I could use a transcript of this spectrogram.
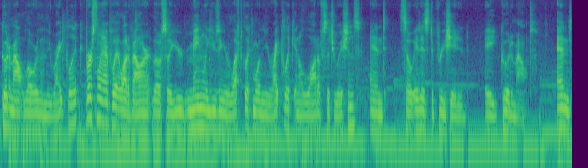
good amount lower than the right click. Personally, I play a lot of Valorant though, so you're mainly using your left click more than your right click in a lot of situations, and so it is depreciated a good amount. And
